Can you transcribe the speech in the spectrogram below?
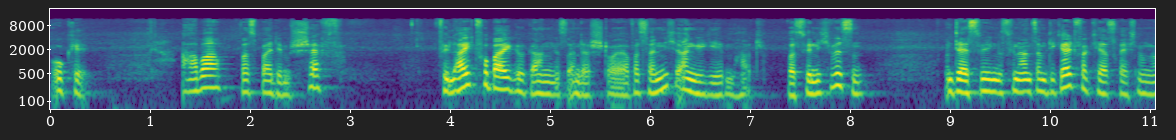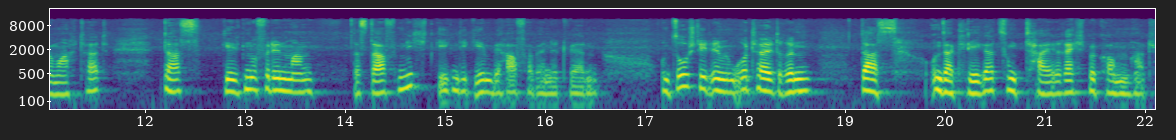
okay. Aber was bei dem Chef vielleicht vorbeigegangen ist an der Steuer, was er nicht angegeben hat, was wir nicht wissen, und deswegen das Finanzamt die Geldverkehrsrechnung gemacht hat, das gilt nur für den Mann. Das darf nicht gegen die GmbH verwendet werden. Und so steht in dem Urteil drin, dass unser Kläger zum Teil Recht bekommen hat.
